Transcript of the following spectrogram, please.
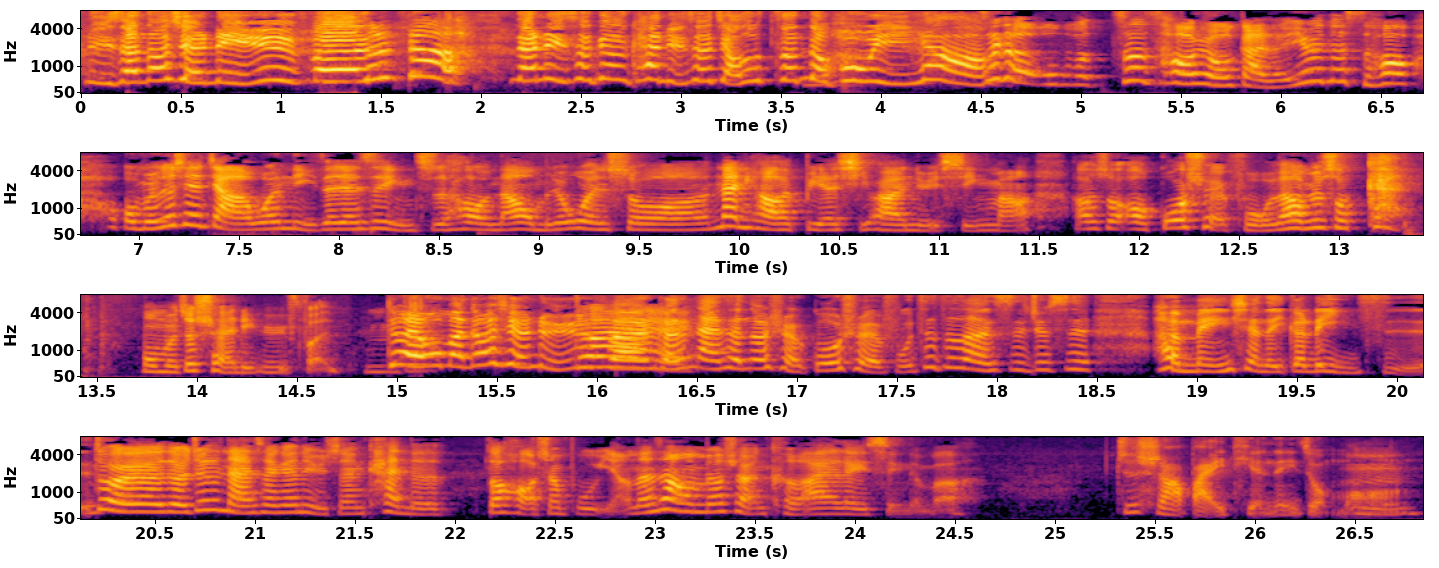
女生都选李玉芬，真的男女生跟看女生角度真的不一样。这个我我这超有感的，因为那时候我们就先讲了温妮这件事情之后，然后我们就问说，那你还有别的喜欢的女星吗？他就说哦郭雪芙，然后我们就说干，我们就选李玉芬。对，我们都会选李玉芬，可是男生都选郭雪芙，这真的是就是很明显的一个例子。对对对，就是男生跟女生看的都好像不一样，男生我们比较喜欢可爱类型的吧。就是傻白甜那种嘛，嗯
